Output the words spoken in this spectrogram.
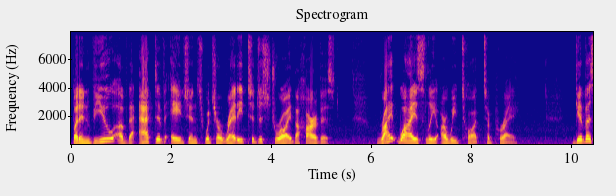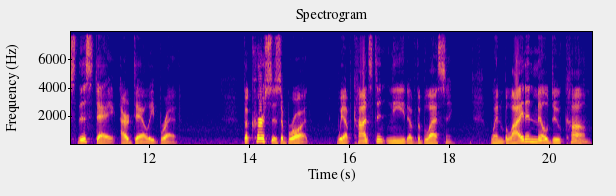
but in view of the active agents which are ready to destroy the harvest, right wisely are we taught to pray. Give us this day our daily bread. The curse is abroad. We have constant need of the blessing. When blight and mildew come,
